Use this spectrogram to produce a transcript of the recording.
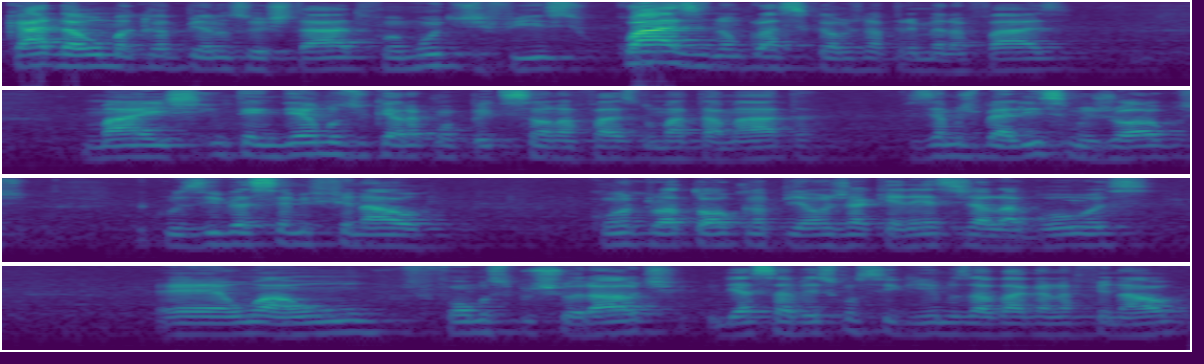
cada uma campeã no seu estado. Foi muito difícil, quase não classificamos na primeira fase, mas entendemos o que era competição na fase do mata-mata. Fizemos belíssimos jogos, inclusive a semifinal contra o atual campeão Jaquerense de Alagoas. É, um a um, fomos para o shootout e dessa vez conseguimos a vaga na final.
